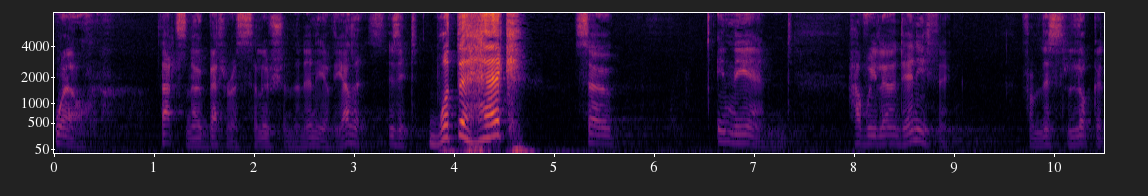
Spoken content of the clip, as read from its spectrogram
Well, that's no better a solution than any of the others, is it? What the heck? So, in the end, have we learned anything from this look at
